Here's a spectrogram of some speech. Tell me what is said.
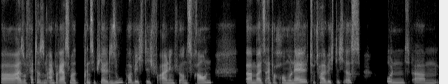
Äh, also Fette sind einfach erstmal prinzipiell super wichtig, vor allen Dingen für uns Frauen, ähm, weil es einfach hormonell total wichtig ist. Und ähm,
